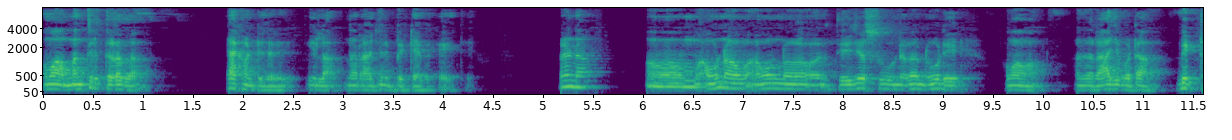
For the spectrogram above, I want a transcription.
ಅವ ಮಂತ್ರಿ ತಡದ. ಯಾಕೆ ಹೊಂಟಿದ್ದಾರೆ ಇಲ್ಲ ನಾನು ರಾಜನಿಗೆ ಭೇಟಿ ಆಗಬೇಕಾಗೈತಿ ಅಣ್ಣ ಅವನ ಅವನ ತೇಜಸ್ಸುನೆಲ್ಲ ನೋಡಿ ಅವ ರಾಜಭಟ ಬಿಟ್ಟ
